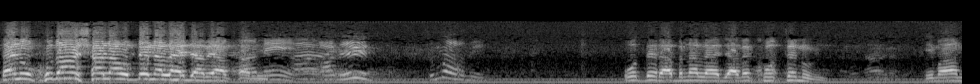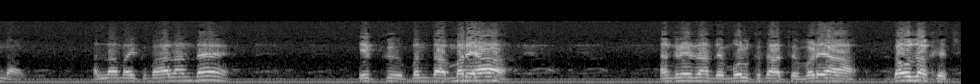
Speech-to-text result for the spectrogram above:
تینوں خدا شالا ادے نہ لے جائے آخر ادے رب نہ لے جائے کھوتے نو بھی ایمان نال۔ اللہ میں اقبال آدھا ایک بندہ مریا انگریزاں دے ملک دا تے وڑیا دوزہ کھچ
